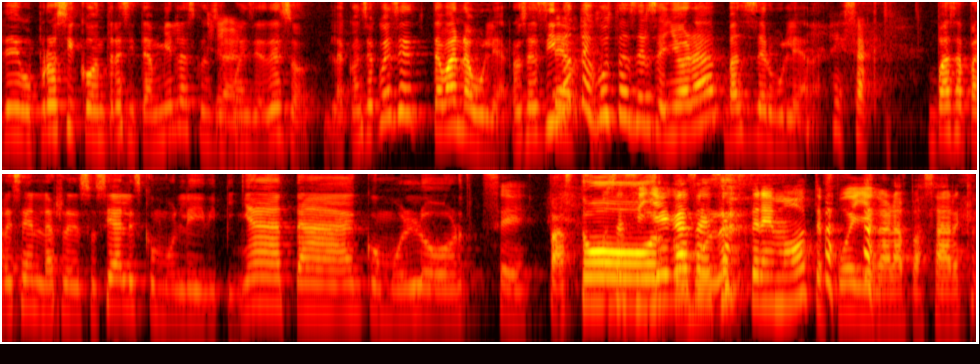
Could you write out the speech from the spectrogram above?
digo pros y contras y también las consecuencias de eso. La consecuencia es te van a bullear. O sea, si Te- no te gusta ser señora, vas a ser bulleada. Exacto. Vas a aparecer en las redes sociales como Lady Piñata, como Lord Sí. Pastor. O sea, si llegas a ese la- extremo, te puede llegar a pasar que,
